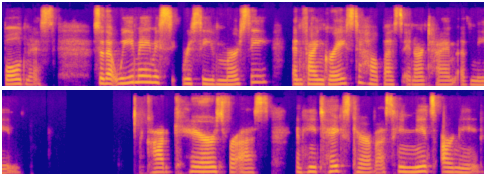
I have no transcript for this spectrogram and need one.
boldness, so that we may receive mercy and find grace to help us in our time of need. God cares for us and He takes care of us, He meets our need.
